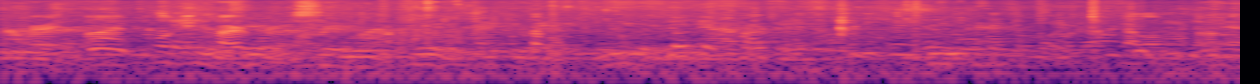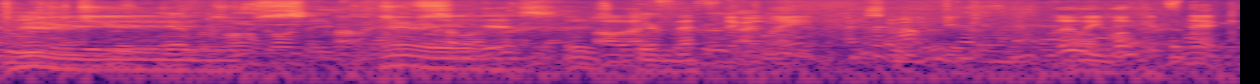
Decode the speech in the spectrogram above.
number We'll get Carver's. 2032. Thank you for leaving. There he is. There he is. Oh, that's, that's Nick Lane. Lily, look, it's Nick.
